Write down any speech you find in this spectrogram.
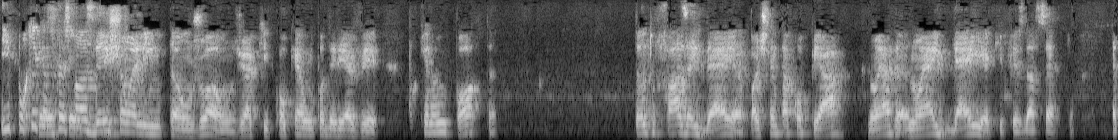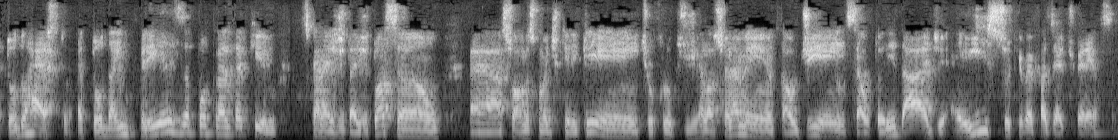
E por que, que as pessoas deixam ali então, João, já que qualquer um poderia ver? Porque não importa. Tanto faz a ideia, pode tentar copiar, não é, a, não é a ideia que fez dar certo. É todo o resto, é toda a empresa por trás daquilo. Os canais digitais de atuação, é, as formas como adquirir cliente, o fluxo de relacionamento, a audiência, a autoridade. É isso que vai fazer a diferença.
